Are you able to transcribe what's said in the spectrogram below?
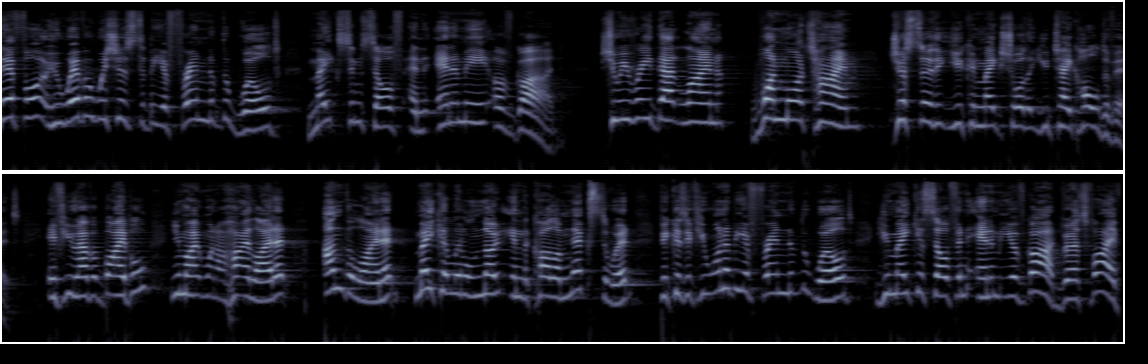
Therefore, whoever wishes to be a friend of the world makes himself an enemy of God. Should we read that line one more time just so that you can make sure that you take hold of it? If you have a Bible, you might want to highlight it, underline it, make a little note in the column next to it, because if you want to be a friend of the world, you make yourself an enemy of God. Verse 5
